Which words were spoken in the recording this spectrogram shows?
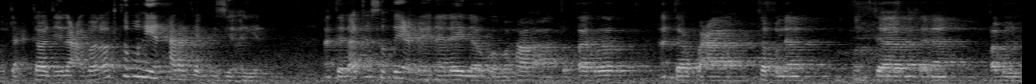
وتحتاج إلى عضلات كما هي الحركة الفيزيائية. أنت لا تستطيع بين ليلة وضحاها أن تقرر أن ترفع ثقلا. كنت مثلا قبل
